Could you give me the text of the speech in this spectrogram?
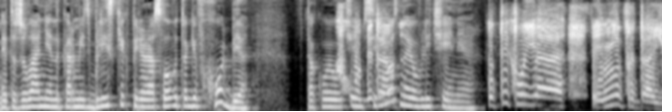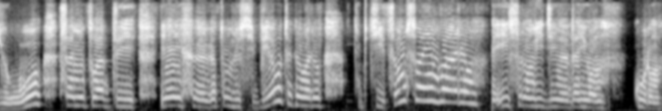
Это желание накормить близких переросло в итоге в хобби такое очень Хобби, серьезное да. увлечение. Но тыкву я э, не продаю, сами плоды. Я их э, готовлю себе, вот я говорю, птицам своим варим и в сыром виде даем курам.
